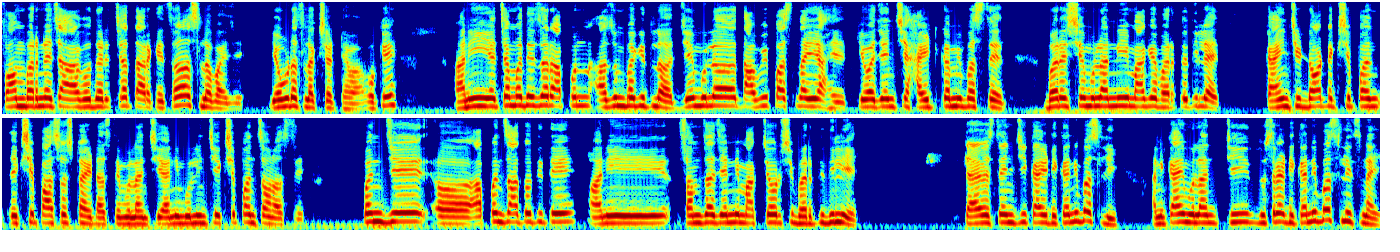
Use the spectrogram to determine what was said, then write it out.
फॉर्म भरण्याच्या अगोदरच्या तारखेचं असलं पाहिजे. एवढंच लक्षात ठेवा ओके? आणि याच्यामध्ये जर आपण अजून बघितलं जे मुलं दहावी पास नाही आहेत किंवा ज्यांची हाईट कमी बसते बरेचसे मुलांनी मागे भरती दिले आहेत. काहींची डॉट एकशे पं एकशे पासष्ट हाईट असते मुलांची आणि मुलींची एकशे पंचावन्न असते. पण जे आपण जातो तिथे आणि समजा ज्यांनी मागच्या वर्षी भरती दिली आहे त्यावेळेस त्यांची काही ठिकाणी बसली आणि काही मुलांची दुसऱ्या ठिकाणी बसलीच नाही.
